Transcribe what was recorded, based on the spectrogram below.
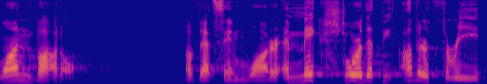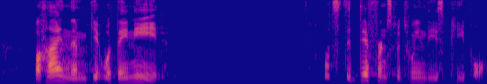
one bottle of that same water and make sure that the other three behind them get what they need. What's the difference between these people?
